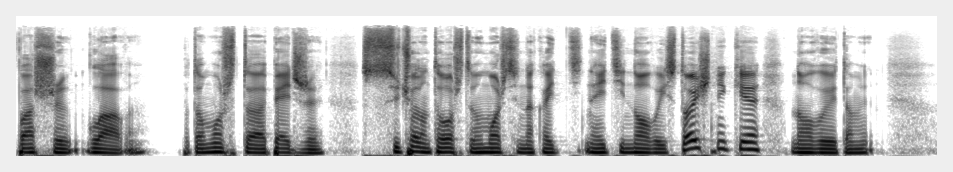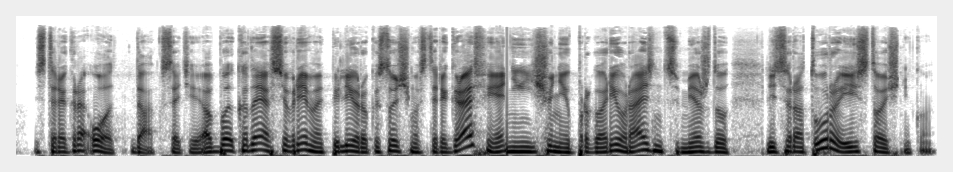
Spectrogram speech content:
ваши главы. Потому что, опять же, с учетом того, что вы можете найти новые источники, новые там историографии. О, да, кстати, об... когда я все время апеллирую к источникам историографии, я не, еще не проговорил разницу между литературой и источником.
